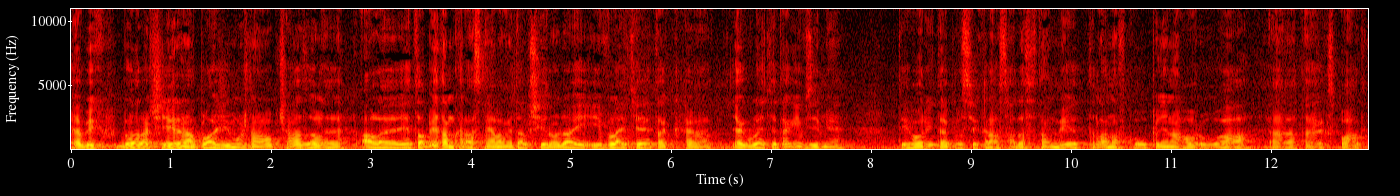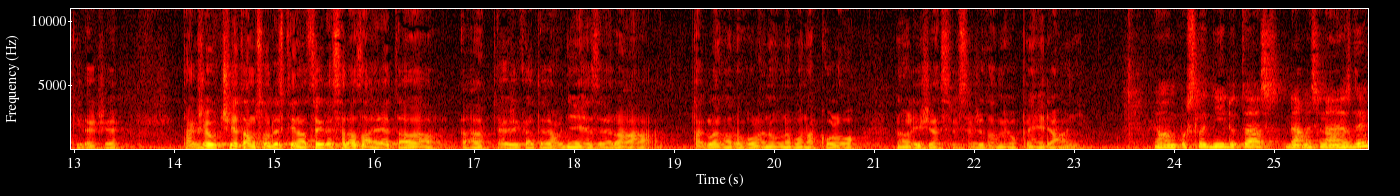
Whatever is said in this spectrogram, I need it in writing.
já bych byl radši někde na pláži možná občas, ale, ale je, tam, je tam krásně, hlavně ta příroda i, i v létě, tak eh, jak v létě, tak i v zimě. Ty hory, to je prostě krása, dá se tam vyjet lanovkou úplně nahoru a eh, to je jak z pohádky, takže, takže určitě tam jsou destinace, kde se dá zajet a jak říkáte, je hodně jezer a takhle na dovolenou nebo na kolo, na lyže si myslím, že to tam je úplně ideální. Já mám poslední dotaz. Dáme si nájezdy?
